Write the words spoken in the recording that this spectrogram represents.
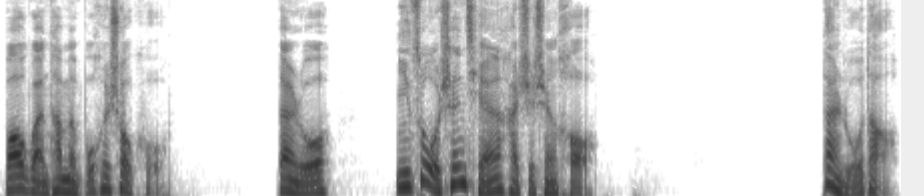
保管他们不会受苦。”淡如。你坐我身前还是身后？淡如道：“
